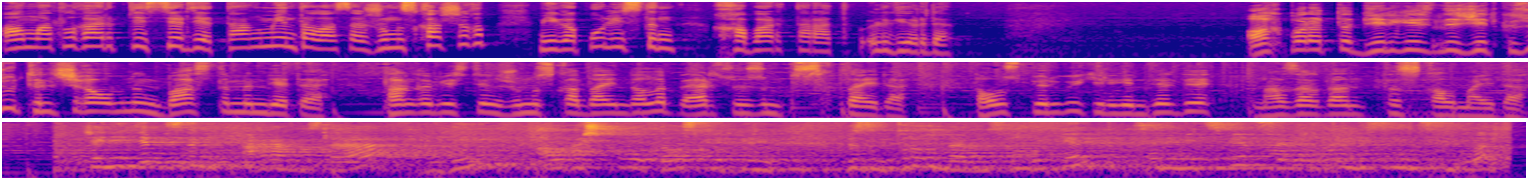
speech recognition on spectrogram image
Алматылық әріптестер де таңмен таласа жұмысқа шығып, мегаполистің хабар таратып үлгерді. Ақпаратты дер кезінде жеткізу тілші қауымның басты міндеті. Таңғы бестен жұмысқа дайындалып, әр сөзін пысықтайды. Дауыс беруге келгендер де назардан тыс қалмайды. Және де біздің арамызда бүгін алғашқы болып дауыс берген біздің тұрғындарымыз бар екен сәлеметсіз бе болады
